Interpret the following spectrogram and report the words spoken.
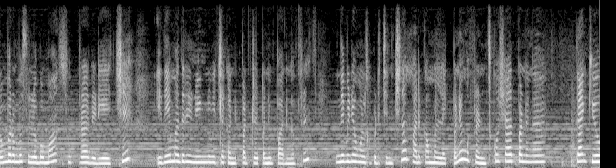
ரொம்ப ரொம்ப சுலபமாக சூப்பராக ரெடி ஆயிடுச்சு. இதே மாதிரி நீங்களும் வீட்டில் கண்டிப்பாக ட்ரை பண்ணி பாருங்கள் ஃப்ரெண்ட்ஸ் இந்த வீடியோ உங்களுக்கு பிடிச்சிருந்துச்சுன்னா மறக்காமல் லைக் பண்ணி உங்கள் ஃப்ரெண்ட்ஸ்க்கும் ஷேர் பண்ணுங்கள் தேங்க்யூ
